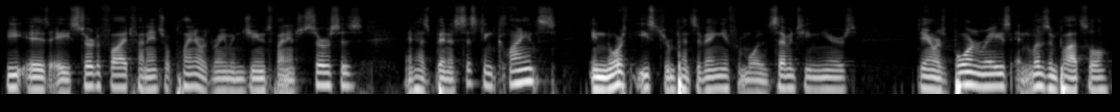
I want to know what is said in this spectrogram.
He is a certified financial planner with Raymond James Financial Services and has been assisting clients in northeastern Pennsylvania for more than 17 years. Darren was born, raised, and lives in Pottsville.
